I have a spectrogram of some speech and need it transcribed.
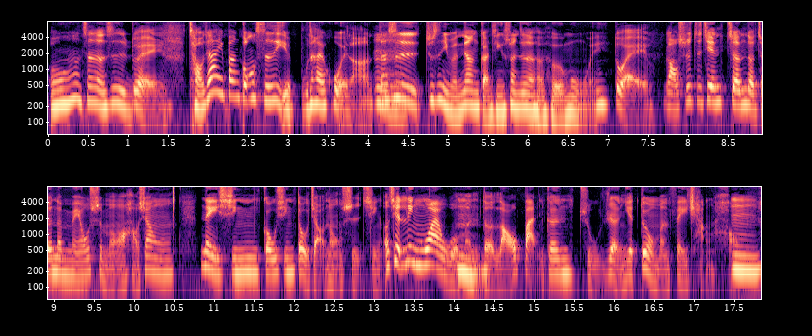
哦，那真的是对吵架，一般公司也不太会啦。嗯、但是就是你们那样感情算真的很和睦哎、欸。对，老师之间真的真的没有什么好像内心勾心斗角那种事情。而且另外，我们的老板跟主任也对我们非常好。嗯，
